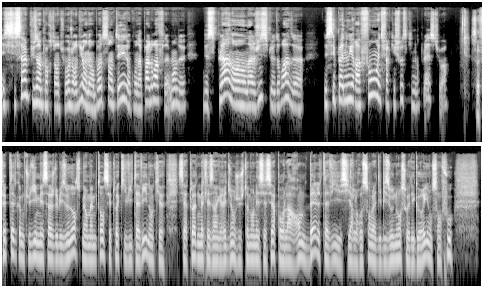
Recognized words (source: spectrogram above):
et c'est ça le plus important, tu vois. Aujourd'hui, on est en bonne santé, donc on n'a pas le droit finalement de, de se plaindre, on a juste le droit de, de s'épanouir à fond et de faire quelque chose qui nous plaise, tu vois. Ça fait peut-être, comme tu dis, message de bisounours, mais en même temps, c'est toi qui vis ta vie, donc euh, c'est à toi de mettre les ingrédients justement nécessaires pour la rendre belle, ta vie. Et si elle ressemble à des bisounours ou à des gorilles, on s'en fout.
